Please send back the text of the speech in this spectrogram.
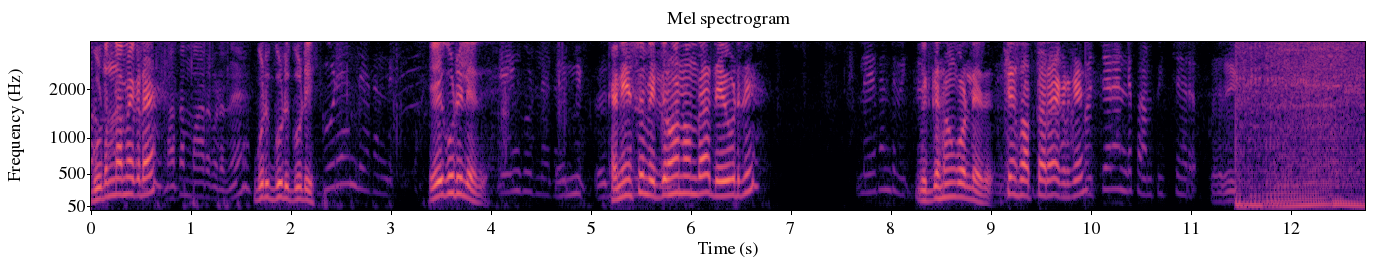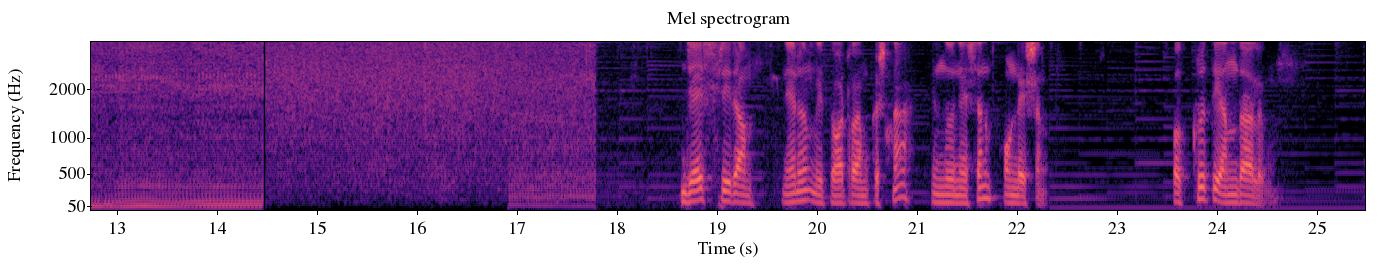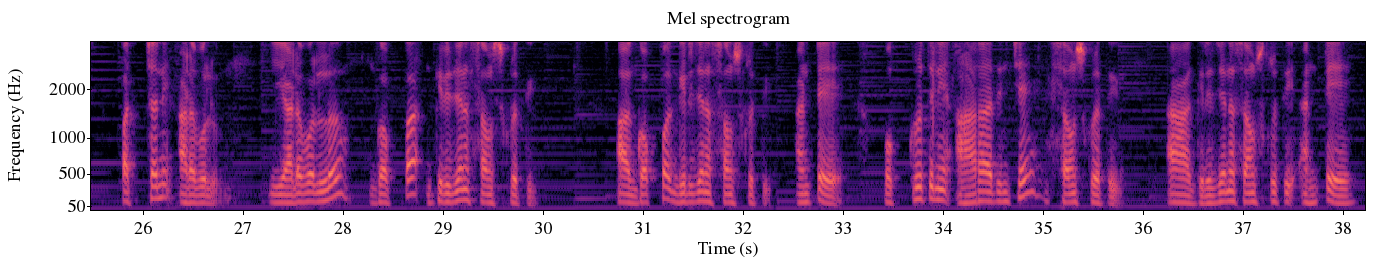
గుడి ఉందమ్మా ఇక్కడ? మతం మారకూడదు? గుడి గుడి గుడి. గుడి ఏం లేదండి ఏ గుడి లేదు? ఏం గుడి లేదు. ఎన్ని కనీసం విగ్రహం ఉందా దేవుడిది? లేదండి విగ్రహం. విగ్రహం కూడా లేదు. క్రిస్టియన్స్ వస్తారా ఇక్కడికి? వచ్చారండి పంపించారు. వెరీ జై శ్రీరామ్. నేను మీ తోట రామకృష్ణ హిందూ నేషన్ ఫౌండేషన్. ప్రకృతి అందాలు పచ్చని అడవులు ఈ అడవుల్లో గొప్ప గిరిజన సంస్కృతి. ఆ గొప్ప గిరిజన సంస్కృతి అంటే ప్రకృతిని ఆరాధించే సంస్కృతి. ఆ గిరిజన సంస్కృతి అంటే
